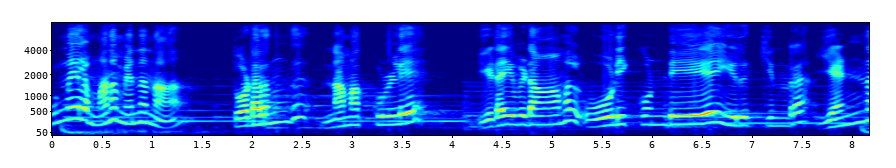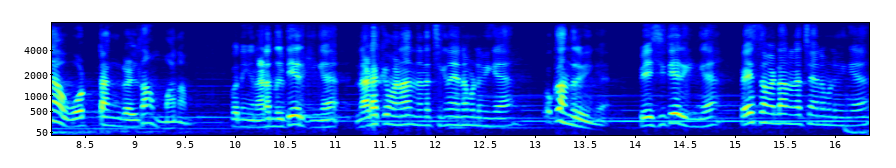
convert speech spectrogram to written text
உண்மையில மனம் என்னன்னா தொடர்ந்து நமக்குள்ளே இடைவிடாமல் ஓடிக்கொண்டே இருக்கின்ற எண்ண ஓட்டங்கள் தான் மனம். இப்ப நீங்க நடந்துகிட்டே இருக்கீங்க நடக்க வேணாம்னு நினைச்சீங்கன்னா என்ன பண்ணுவீங்க? உட்காந்துருவீங்க பேசிட்டே இருக்கீங்க பேச வேண்டாம்னு நினைச்சா என்ன பண்ணுவீங்க?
